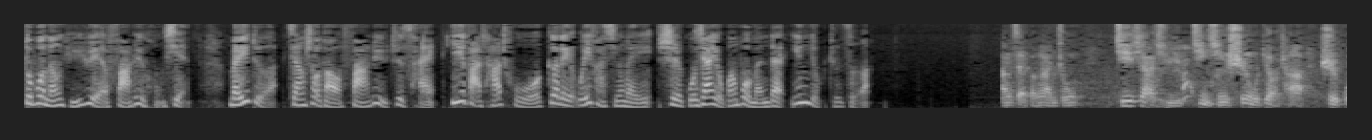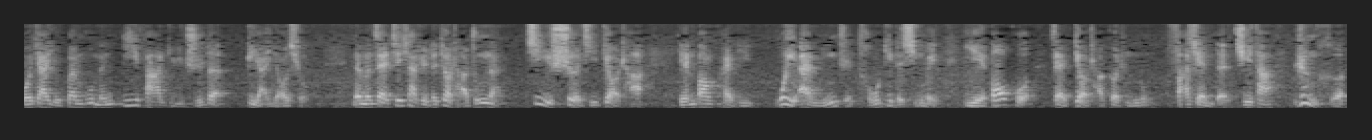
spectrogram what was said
都不能逾越法律红线，违者将受到法律制裁。依法查处各类违法行为是国家有关部门的应有职责。在本案中，接下去进行深入调查是国家有关部门依法履职的必然要求。那么在接下去的调查中呢，既涉及调查。联邦快递未按明址投递的行为，也包括在调查过程中发现的其他任何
